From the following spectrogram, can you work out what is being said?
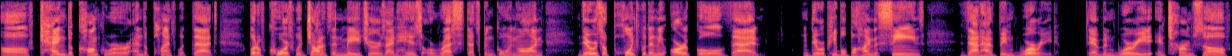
of Kang the Conqueror and the plans with that, but of course with Jonathan Majors and his arrest that's been going on, there was a point within the article that there were people behind the scenes that have been worried. They have been worried in terms of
